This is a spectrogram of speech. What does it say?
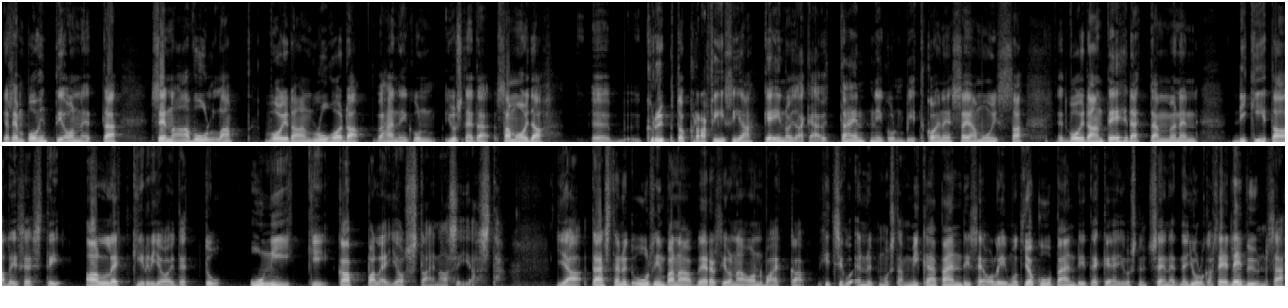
Ja sen pointti on, että sen avulla voidaan luoda vähän niin kuin just näitä samoja ö, kryptografisia keinoja käyttäen, niin kuin bitcoineissa ja muissa, että voidaan tehdä tämmöinen digitaalisesti allekirjoitettu uniikki kappale jostain asiasta. Ja tästä nyt uusimpana versiona on vaikka, hitsi kun en nyt muista mikä bändi se oli, mutta joku bändi tekee just nyt sen, että ne julkaisee levynsä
